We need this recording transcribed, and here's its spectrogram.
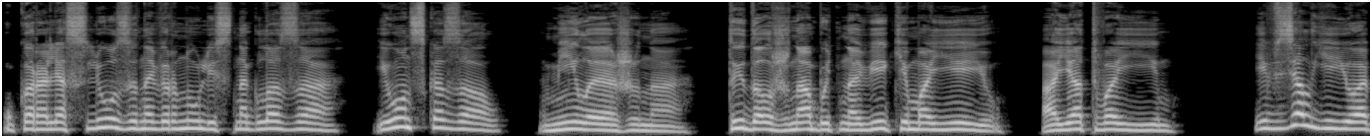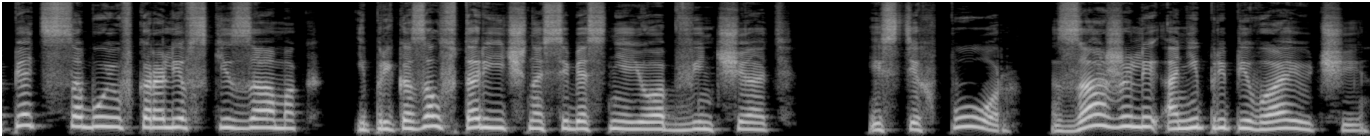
У короля слезы навернулись на глаза, и он сказал, «Милая жена, ты должна быть навеки моею, а я твоим». И взял ее опять с собою в королевский замок и приказал вторично себя с нею обвенчать. И с тех пор зажили они припеваючи.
